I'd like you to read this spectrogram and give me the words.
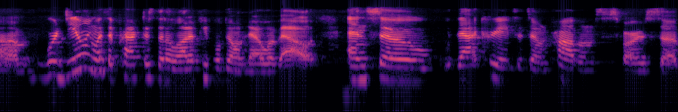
um, we're dealing with a practice that a lot of people don't know about. And so that creates its own problems as far as uh,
